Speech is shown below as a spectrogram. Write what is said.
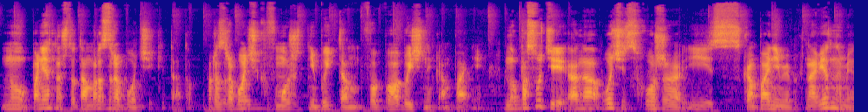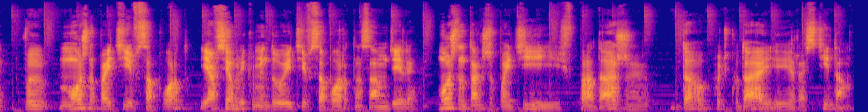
ну, понятно, что там разработчики, да, там разработчиков может не быть там в, в обычной компании. Но, по сути, она очень схожа и с компаниями обыкновенными. Вы, можно пойти в support. Я всем рекомендую идти в support, на самом деле. Можно также пойти и в продажи, да, хоть куда и расти там.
